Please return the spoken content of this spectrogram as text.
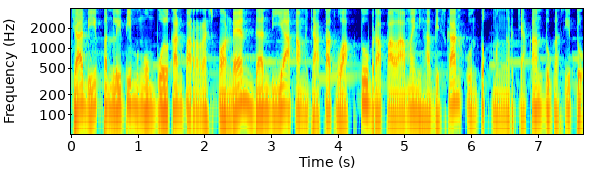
jadi, peneliti mengumpulkan para responden dan dia akan mencatat waktu berapa lama yang dihabiskan untuk mengerjakan tugas itu.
